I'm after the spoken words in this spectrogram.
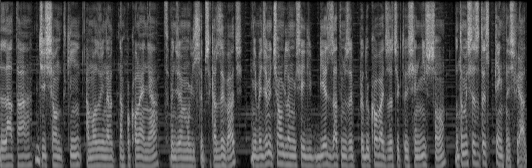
lata, dziesiątki, a może i nawet na pokolenia, co będziemy mogli sobie przekazywać, nie będziemy ciągle musieli biec za tym, żeby produkować rzeczy, które się niszczą, no to myślę, że to jest piękny świat,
